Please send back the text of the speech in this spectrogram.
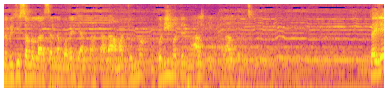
নবীজি সাল্লাহ সাল্লাম বলেন যে আল্লাহ তালা আমার জন্য গনিমতের মালকে হালাল করেছে তাইলে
